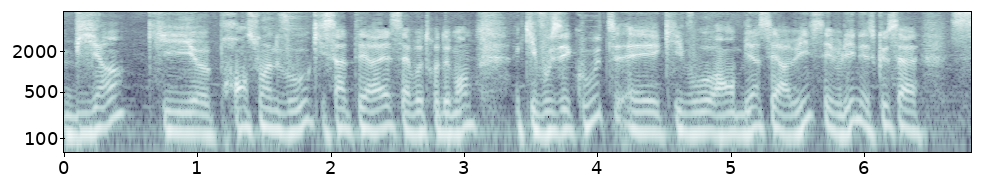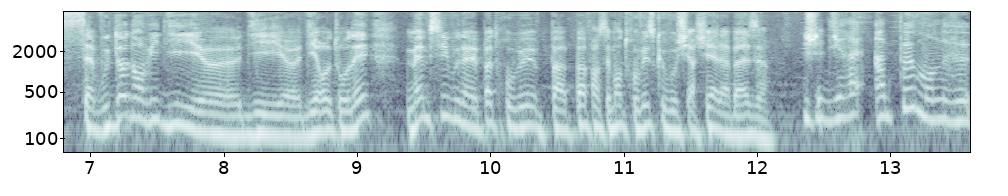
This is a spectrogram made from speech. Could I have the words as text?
bien, qui euh, prend soin de vous, qui s'intéresse à votre demande, qui vous écoute et qui vous rend bien service, Evelyne, est-ce que ça ça vous donne envie d'y euh, d'y euh, d'y retourner, même si vous n'avez pas trouvé pas, pas forcément trouvé ce que vous cherchiez à la base? Je dirais un peu mon neveu.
